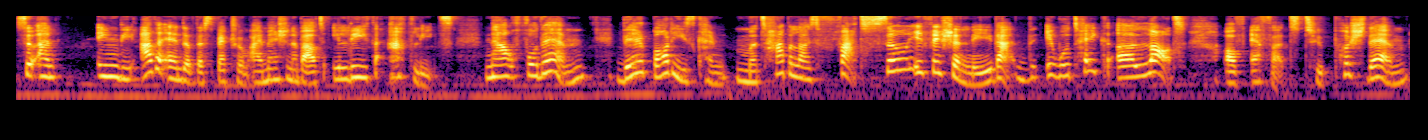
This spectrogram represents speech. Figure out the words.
So, and in the other end of the spectrum, I mentioned about elite athletes. Now, for them, their bodies can metabolize fat so efficiently that it will take a lot of effort to push them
